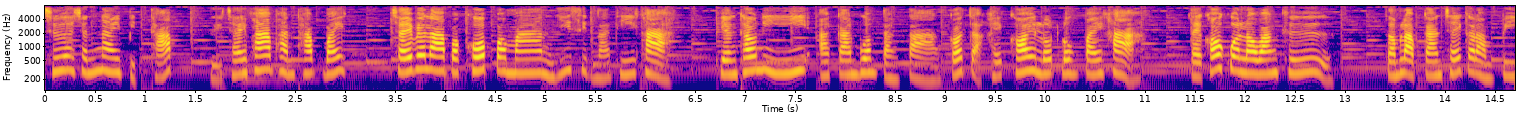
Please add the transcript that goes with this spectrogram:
เสื้อชั้นในปิดทับ หรือใช้ผ้าพันทับไว้ ใช้เวลาประคบประมาณ 20 นาทีค่ะ เพียงเท่านี้อาการบวมต่างๆ ก็จะค่อยๆลดลงไปค่ะ แต่ข้อควรระวังคือ สำหรับการใช้กระหล่ำปี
